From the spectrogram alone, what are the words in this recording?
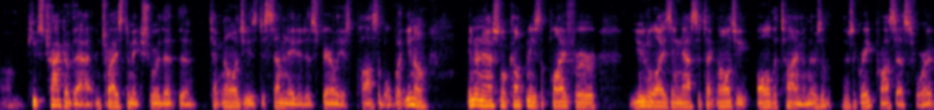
um, keeps track of that and tries to make sure that the technology is disseminated as fairly as possible. But you know, international companies apply for utilizing NASA technology all the time, and there's a there's a great process for it.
